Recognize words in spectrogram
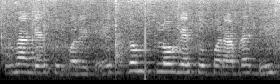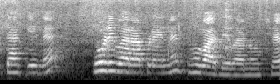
ધીમા ગેસ ઉપર એક એકદમ સ્લો ગેસ ઉપર આપણે ડીશ ઢાંકીને થોડી વાર આપણે એને થવા દેવાનું છે.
